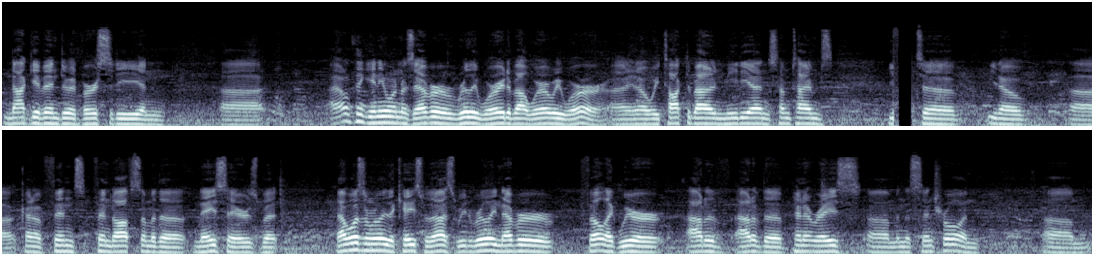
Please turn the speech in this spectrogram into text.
not give in to adversity and uh, I don't think anyone was ever really worried about where we were. Uh, you know, we talked about it in media, and sometimes to you know uh, kind of fend fend off some of the naysayers, but that wasn't really the case with us. We really never felt like we were out of out of the pennant race um, in the Central, and um,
